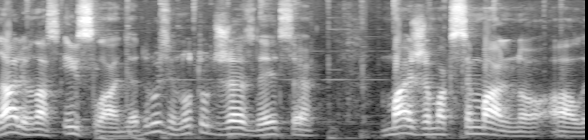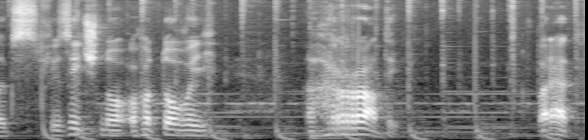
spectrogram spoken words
Далі у нас Ісландія. Друзі, ну тут вже, здається, майже максимально Алекс фізично готовий грати. Вперед.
